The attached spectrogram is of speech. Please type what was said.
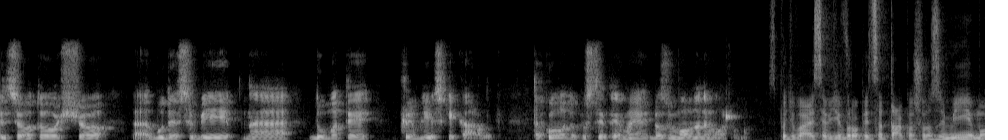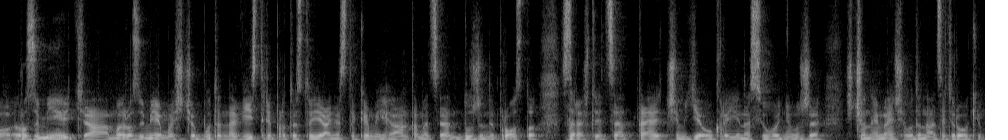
від цього того, що буде собі думати кремлівський карлик. Такого допустити ми безумовно не можемо. Сподіваюся, в Європі це також розуміємо, розуміють. А ми розуміємо, що бути на вістрі протистояння з такими гігантами це дуже непросто. Зрештою, це те, чим є Україна сьогодні, вже щонайменше 11 років.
